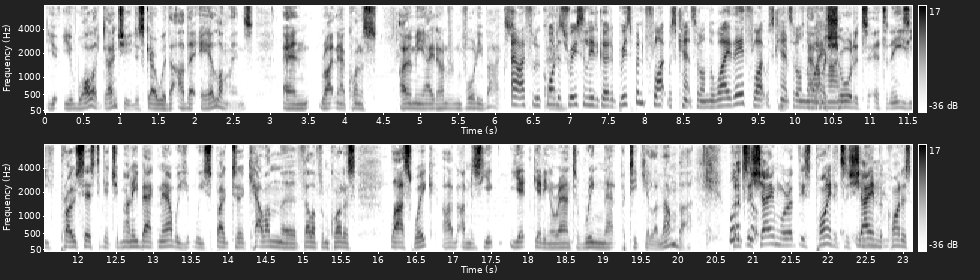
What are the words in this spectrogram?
your, your wallet, don't you? You just go with the other airlines. And right now, Qantas owe me eight hundred and forty bucks. I flew Qantas recently to go to Brisbane. Flight was cancelled on the way there. Flight was cancelled on the and way I'm home. assured it's it's an easy process to get your money back now. We we spoke to Callum, the fella from Qantas, last week. I'm, I'm just yet, yet getting around to ring that particular number. Well, but it's, it's a shame we're at this point. It's a shame the Qantas,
